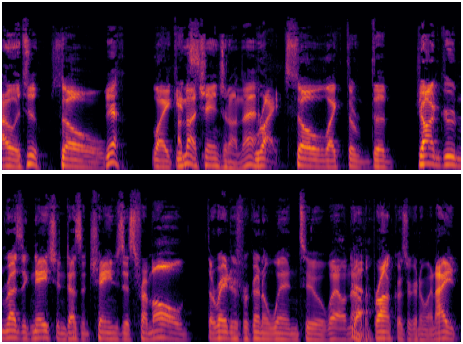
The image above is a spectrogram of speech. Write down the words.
I would too. So Yeah. like I'm not changing on that. Right. So like the the John Gruden resignation doesn't change this from oh the Raiders were going to win to well no Yeah. the Broncos are going to win. I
